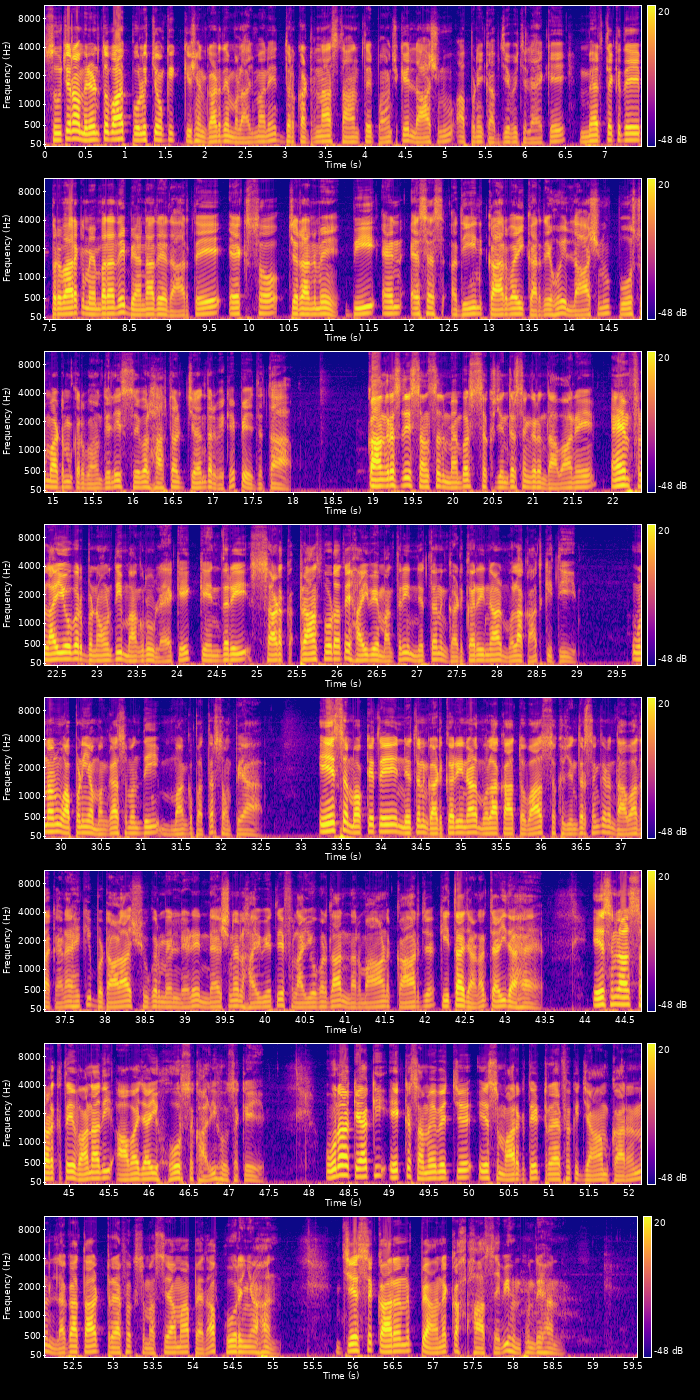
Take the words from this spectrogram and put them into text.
ਸੂਚਨਾ ਮਿਲਣ ਤੋਂ ਬਾਅਦ ਪੁਲਿਸ ਚੌਕੀ ਕਿਸ਼ਨਗੜ੍ਹ ਦੇ ਮੁਲਾਜ਼ਮਾਂ ਨੇ ਦੁਰਘਟਨਾ ਸਥਾਨ ਤੇ ਪਹੁੰਚ ਕੇ ਲਾਸ਼ ਨੂੰ ਆਪਣੇ ਕਬਜ਼ੇ ਵਿੱਚ ਲੈ ਕੇ ਮ੍ਰਿਤਕ ਦੇ ਪਰਿਵਾਰਕ ਮੈਂਬਰਾਂ ਦੇ ਬਿਆਨਾਂ ਦੇ ਆਧਾਰ ਤੇ 194 ਬੀਐਨਐਸਐਸ ਅਧੀਨ ਕਾਰਵਾਈ ਕਰਦੇ ਹੋਏ ਲਾਸ਼ ਨੂੰ ਪੋਸਟਮਾਰਟਮ ਕਰਵਾਉਣ ਦੇ ਲਈ ਸਿਵਲ ਹਸਪਤਾਲ ਜਲੰਧਰ ਵਿਖੇ ਭੇਜ ਦਿੱਤਾ। ਕਾਂਗਰਸ ਦੇ ਸੰਸਦ ਮੈਂਬਰ ਸੁਖਜਿੰਦਰ ਸਿੰਘ ਰੰਧਾਵਾ ਨੇ ਅਹਿਮ ਫਲਾਈਓਵਰ ਬਣਾਉਣ ਦੀ ਮੰਗ ਨੂੰ ਲੈ ਕੇ ਕੇਂਦਰੀ ਸੜਕ, ਟਰਾਂਸਪੋਰਟ ਅਤੇ ਹਾਈਵੇ ਮੰਤਰੀ ਨਿਤਨ ਗਡਕਰੀ ਨਾਲ ਮੁਲਾਕਾਤ ਕੀਤੀ। ਉਹਨਾਂ ਨੂੰ ਆਪਣੀਆਂ ਮੰਗਾਂ ਸੰਬੰਧੀ ਮੰਗ ਪੱਤਰ ਸੌਂਪਿਆ। ਇਸ ਮੌਕੇ ਤੇ ਨਿਤਨ ਗਡਕਰੀ ਨਾਲ ਮੁਲਾਕਾਤ ਤੋਂ ਬਾਅਦ ਸੁਖਜਿੰਦਰ ਸਿੰਘ ਰੰਧਾਵਾ ਦਾ ਕਹਿਣਾ ਹੈ ਕਿ ਬਟਾਲਾ ਸ਼ੂਗਰ ਮਿਲ ਨੇੜੇ ਨੈਸ਼ਨਲ ਹਾਈਵੇ ਤੇ ਫਲਾਈਓਵਰ ਦਾ ਨਿਰਮਾਣ ਕਾਰਜ ਕੀਤਾ ਜਾਣਾ ਚਾਹੀਦਾ ਹੈ। ਇਸ ਨਾਲ ਸੜਕ ਤੇ ਵਾਹਨਾਂ ਦੀ ਆਵਾਜਾਈ ਹੋਰ ਸੁਖਾਲੀ ਹੋ ਸਕੇ। ਉਹਨਾਂ ਕਿਹਾ ਕਿ ਇੱਕ ਸਮੇਂ ਵਿੱਚ ਇਸ ਮਾਰਗ ਤੇ ਟ੍ਰੈਫਿਕ ਜਾਮ ਕਾਰਨ ਲਗਾਤਾਰ ਟ੍ਰੈਫਿਕ ਸਮੱਸਿਆਵਾਂ ਪੈਦਾ ਹੋ ਰਹੀਆਂ ਹਨ, ਜਿਸ ਕਾਰਨ ਭਿਆਨਕ ਹਾਦਸੇ ਵੀ ਹੁੰ- ਹੁੰਦੇ ਹਨ।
